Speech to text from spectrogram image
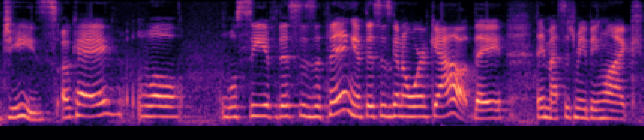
geez, okay, well. We'll see if this is a thing, if this is going to work out. They they messaged me being like,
